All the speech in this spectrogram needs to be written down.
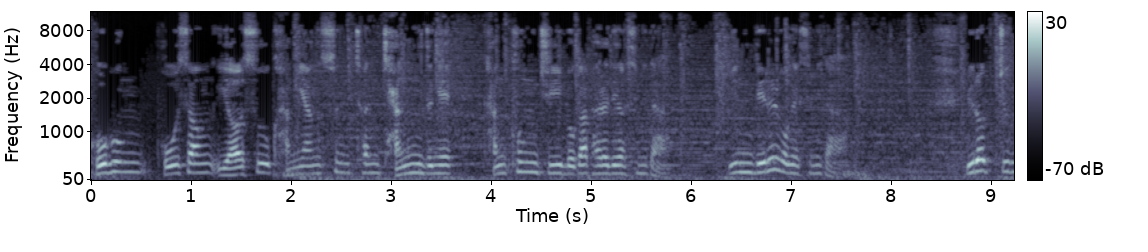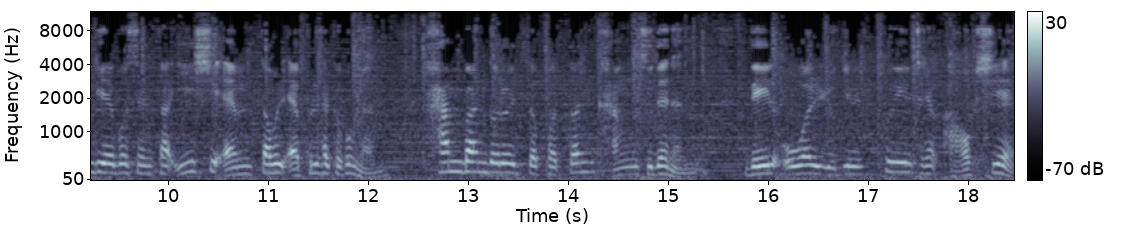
고흥, 보성, 여수, 광양, 순천, 장흥 등의 강풍주의보가 발효되었습니다. 인비를 보겠습니다. 유럽중기예보센터 ECMWF를 살펴보면 한반도를 덮었던 강수대는 내일 5월 6일 토요일 저녁 9시에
